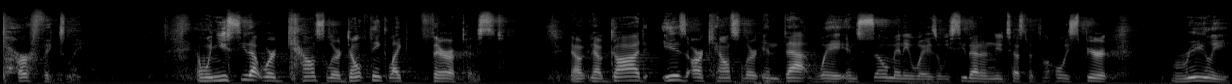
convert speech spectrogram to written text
perfectly. And when you see that word counselor, don't think like therapist. Now, now, God is our counselor in that way, in so many ways. And we see that in the New Testament. The Holy Spirit really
